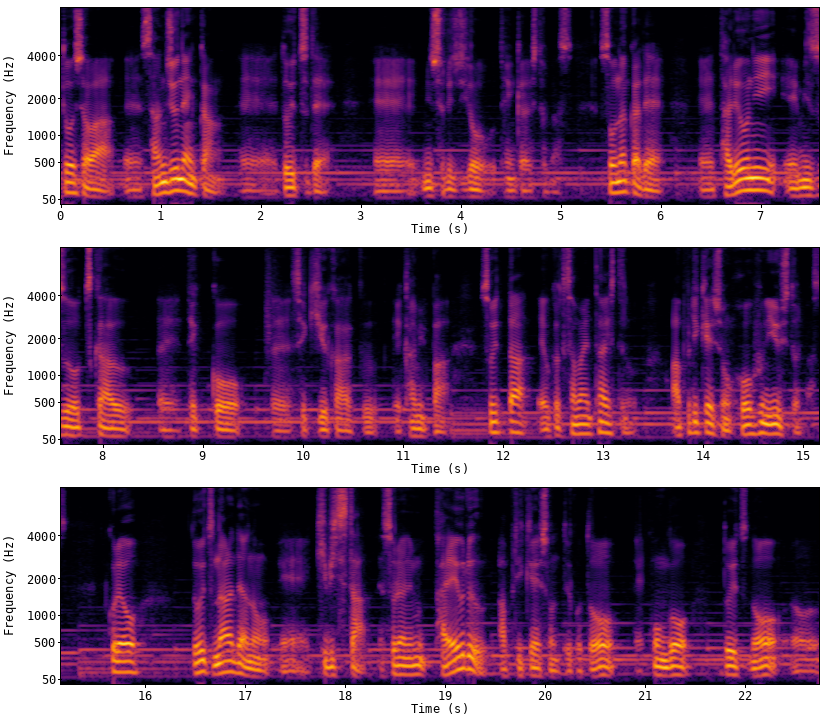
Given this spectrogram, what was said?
当社は30年間ドイツで、水処理事業を展開しております。その中で、多量に水を使う、鉄鋼、え、石油化学、え、紙パそういったお客様に対してのアプリケーションを豊富に有しております。これをドイツならではの、え、厳しさそれに耐えうるアプリケーションということを今後ドイツの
